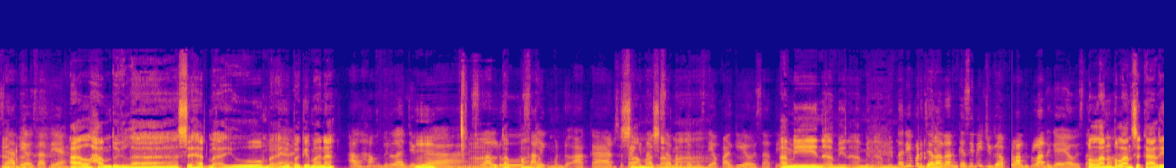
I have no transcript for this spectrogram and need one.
Sehat ya Ustadz ya? Alhamdulillah sehat Mbak Ayu. Mbak ya. Ayu bagaimana? Alhamdulillah juga hmm. selalu mantap, mantap. saling mendoakan supaya sama, kita bisa sama. bertemu setiap pagi ya Ustadz ya. Amin amin amin amin. Tadi perjalanan ke sini juga pelan-pelan gak ya Ustadz? Pelan-pelan sekali,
